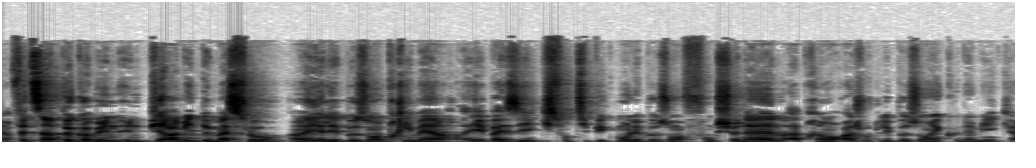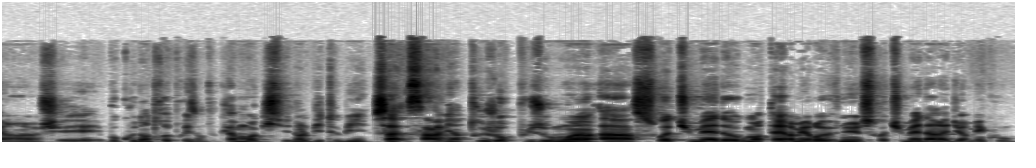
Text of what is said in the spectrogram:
En fait, c'est un peu comme une, pyramide de Maslow. Hein. Il y a les besoins primaires et basiques qui sont typiquement les besoins fonctionnels. Après, on rajoute les besoins économiques. Hein. Chez beaucoup d'entreprises, en tout cas moi qui suis dans le B2B, ça, ça revient toujours plus ou moins à soit tu m'aides à augmenter mes revenus, soit tu m'aides à réduire mes coûts.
